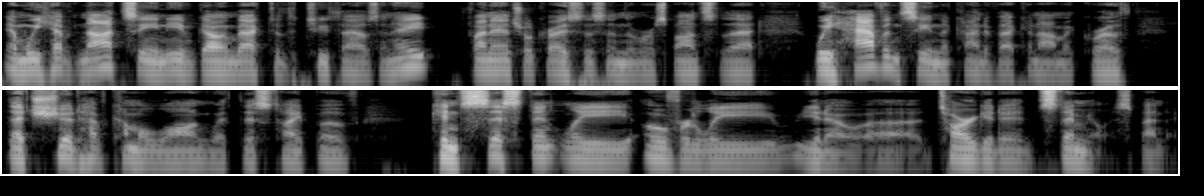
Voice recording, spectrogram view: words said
And we have not seen, even going back to the 2008 financial crisis and the response to that, we haven't seen the kind of economic growth that should have come along with this type of consistently overly, you know, uh, targeted stimulus spending.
